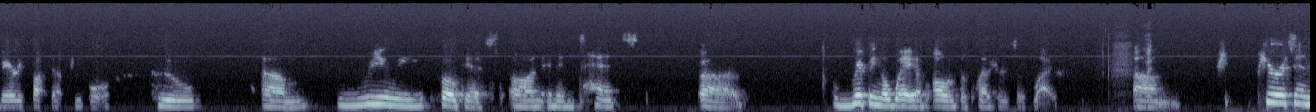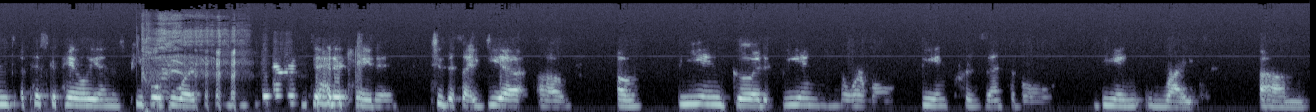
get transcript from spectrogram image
very fucked up people who um, really focused on an intense uh, ripping away of all of the pleasures of life. Um, Puritans, Episcopalians, people who are very dedicated to this idea of of being good, being normal, being presentable, being right um,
